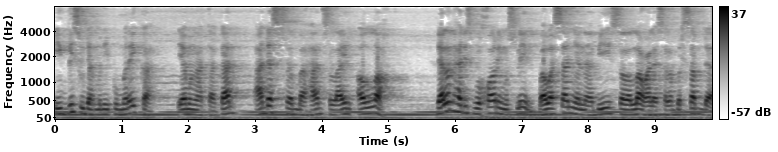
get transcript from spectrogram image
iblis sudah menipu mereka yang mengatakan ada sesembahan selain Allah. Dalam hadis Bukhari Muslim bahwasannya Nabi Shallallahu Alaihi Wasallam bersabda,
